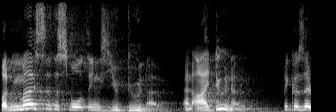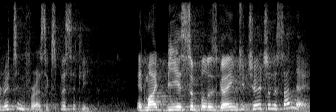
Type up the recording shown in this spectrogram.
But most of the small things you do know, and I do know, because they're written for us explicitly. It might be as simple as going to church on a Sunday.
